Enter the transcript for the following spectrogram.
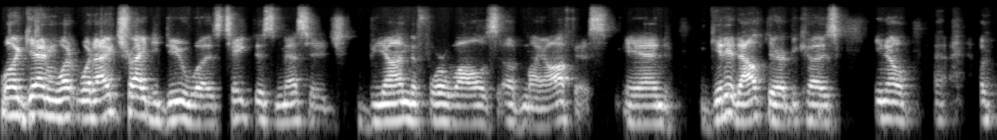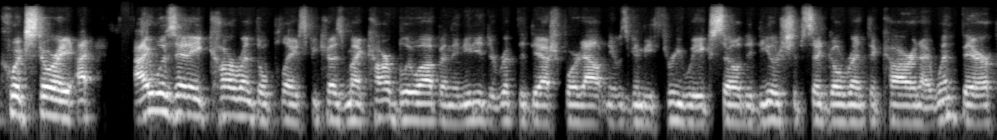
well again what what i tried to do was take this message beyond the four walls of my office and get it out there because you know a quick story i I was at a car rental place because my car blew up and they needed to rip the dashboard out and it was going to be three weeks. So the dealership said, go rent a car. And I went there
